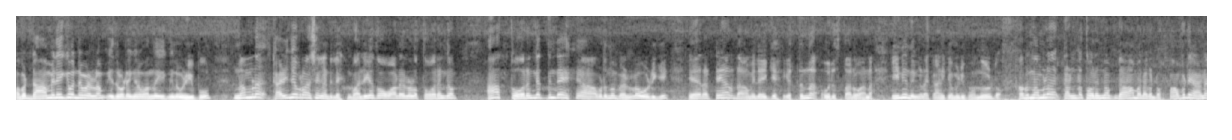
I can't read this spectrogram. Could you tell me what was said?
അപ്പോൾ ഡാമിലേക്ക് വന്ന വെള്ളം ഇതിലൂടെ ഇങ്ങനെ വന്ന് ഇങ്ങനെ ഒഴുകിപ്പോവും. നമ്മൾ കഴിഞ്ഞ പ്രാവശ്യം കണ്ടില്ലേ വലിയ തോവാളയിലുള്ള തോരങ്കം ആ തോരങ്കത്തിന്റെ അവിടുന്ന് വെള്ളം ഒഴുകി ഇരട്ടയാർ ഡാമിലേക്ക് എത്തുന്ന ഒരു സ്ഥലമാണ്. ഇനി നിങ്ങളെ കാണിക്കാൻ വേണ്ടി പോകുന്നത് കേട്ടോ. അപ്പം നമ്മൾ കണ്ട തുരങ്കം ഡാം അല്ല കണ്ടോ? അവിടെയാണ്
